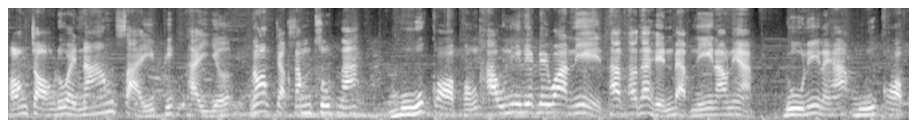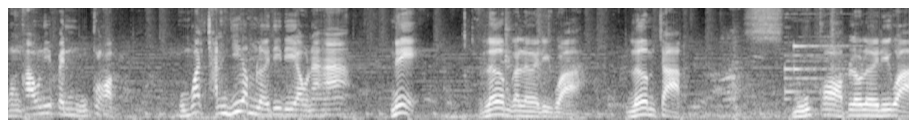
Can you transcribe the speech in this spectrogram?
ของจองด้วยน้ำใสพริกไทยเยอะ นอกจากซ้ำซุปนะ หมูกรอบของเขานี่เรียกได้ว่านี่ ถ้าถ้าถ้าเห็นแบบนี้แล้วเนี่ย ดูนี่เลยฮะ หมูกรอบของเขานี่เป็นหมูกรอบ ผมว่าชั้นเยี่ยมเลยทีเดียวนะฮะ นี่เริ่มกันเลยดีกว่า เริ่มจากหมูกรอบเราเลยดีกว่า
